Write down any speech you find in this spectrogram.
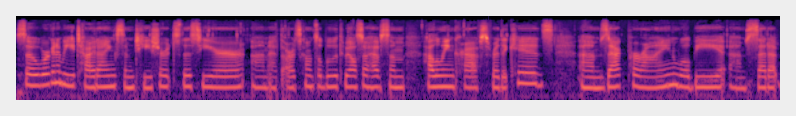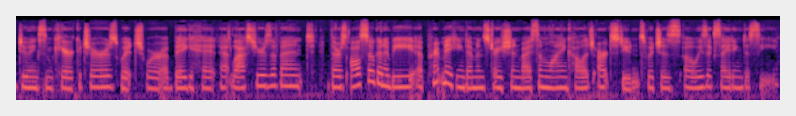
So, we're going to be tie dyeing some t shirts this year um, at the Arts Council booth. We also have some Halloween crafts for the kids. Um, Zach Perrine will be um, set up doing some caricatures, which were a big hit at last year's event. There's also going to be a printmaking demonstration by some Lyon College art students, which is always exciting to see.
